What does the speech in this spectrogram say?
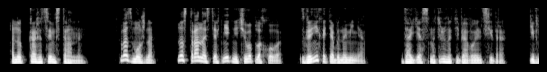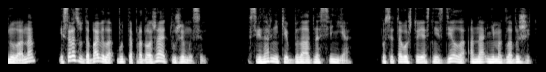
Оно кажется им странным. Возможно, но в странностях нет ничего плохого. Взгляни хотя бы на меня. Да, я смотрю на тебя, воин Сидра. Кивнула она и сразу добавила, будто продолжая ту же мысль. В свинарнике была одна свинья. После того, что я с ней сделала, она не могла бы жить.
